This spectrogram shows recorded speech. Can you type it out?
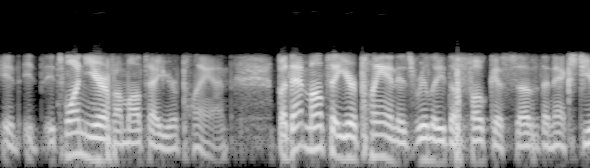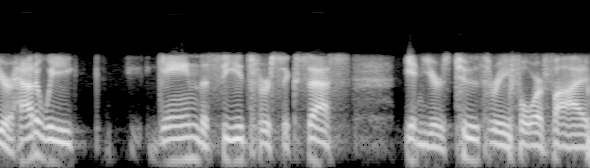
it, it, it's one year of a multi-year plan. But that multi-year plan is really the focus of the next year. How do we gain the seeds for success? in years two, three, four, five,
